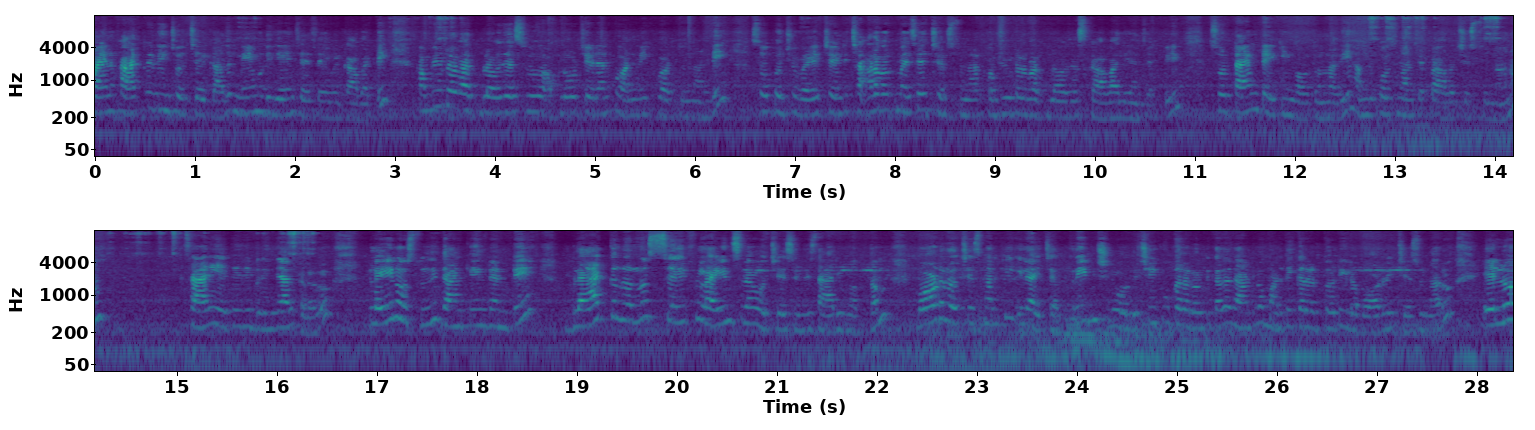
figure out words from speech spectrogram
పైన ఫ్యాక్టరీ నుంచి వచ్చేవి కాదు మేము డిజైన్ చేసేవి కాబట్టి కంప్యూటర్ వర్క్ బ్లౌజెస్ అప్లోడ్ చేయడానికి వన్ వీక్ పడుతుందండి. సో కొంచెం వెయిట్ చేయండి. చాలా వరకు మెసేజ్ చేస్తున్నారు కంప్యూటర్ వర్క్ బ్లౌజెస్ కావాలి అని చెప్పి. సో టైం టేకింగ్ అవుతున్నది. అందుకోసం అని చెప్పి ఆలోచిస్తున్నాను. శారీ అయితే ఇది బ్రింజాల్ కలర్ ప్లెయిన్ వస్తుంది. దానికి ఏంటంటే బ్లాక్ కలర్లో సెల్ఫ్ లైన్స్ లా వచ్చేసింది శారీ మొత్తం. బార్డర్ వచ్చేసి మనకి ఇలా ఇచ్చారు. గ్రీనిష్ గోల్డ్ చీకు కలర్ ఉంది కదా దాంట్లో మల్టీ కలర్ తోటి ఇలా బార్డర్ ఇచ్చేస్తున్నారు. ఎల్లో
